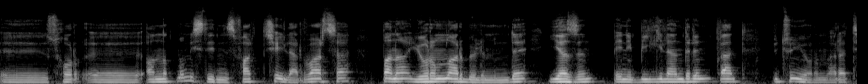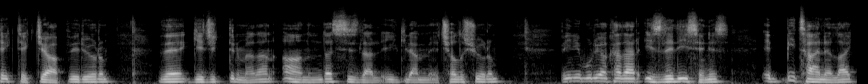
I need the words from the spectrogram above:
e, sor e, anlatmamı istediğiniz farklı şeyler varsa bana yorumlar bölümünde yazın. Beni bilgilendirin. Ben bütün yorumlara tek tek cevap veriyorum ve geciktirmeden anında sizlerle ilgilenmeye çalışıyorum. Beni buraya kadar izlediyseniz e, bir tane like,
